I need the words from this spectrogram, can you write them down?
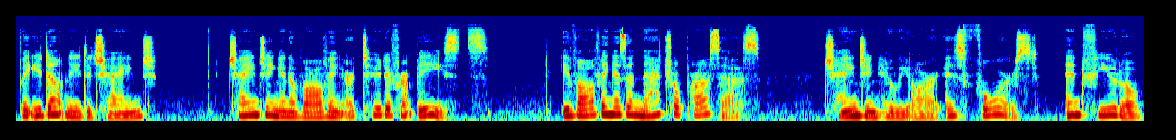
but you don't need to change. Changing and evolving are two different beasts. Evolving is a natural process. Changing who we are is forced and futile.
